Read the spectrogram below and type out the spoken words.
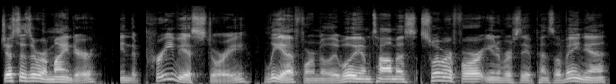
just as a reminder, in the previous story, Lia, formerly William Thomas, swimmer for University of Pennsylvania,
